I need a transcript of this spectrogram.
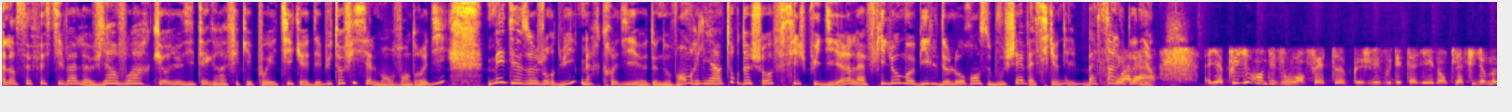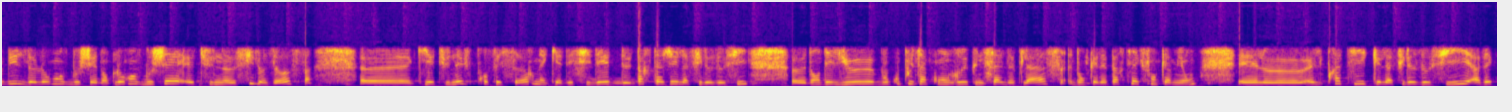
Alors ce festival Viens voir curiosité graphique et poétique débute officiellement vendredi, mais dès aujourd'hui, mercredi de novembre, il y a un tour de chauffe, si je puis dire. La philo mobile de Laurence Boucher va sillonner le bassin voilà. Il y a plusieurs rendez-vous en fait que je vais vous détailler. Donc la philo mobile de Laurence Boucher. Donc Laurence Boucher est une philosophe euh, qui est une ex-professeure, mais qui a décidé de partager la philosophie euh, dans des lieux beaucoup plus incongrus qu'une salle de classe. Donc elle est partie avec son camion et elle, euh, elle pratique la philosophie avec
